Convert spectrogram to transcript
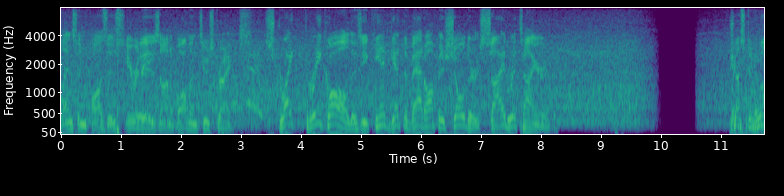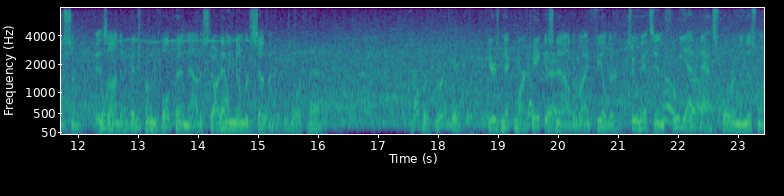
Melancon pauses. Here it is on a ball and two strikes. Strike three called as he can't get the bat off his shoulders. Side retired. Justin Wilson is on to pitch from the bullpen now to start inning number seven. New York Mets. Number 38. Here's Nick Markakis now, the right fielder. Two hits in three at-bats for him in this one.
